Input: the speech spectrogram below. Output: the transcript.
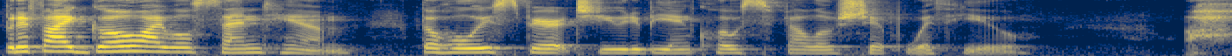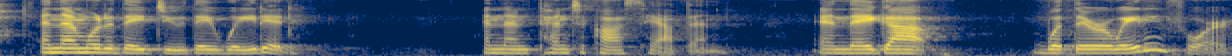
But if I go, I will send Him, the Holy Spirit, to you to be in close fellowship with you. Oh, and then what did they do? They waited. And then Pentecost happened. And they got what they were waiting for.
